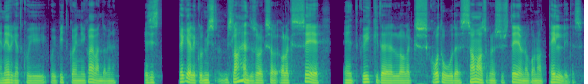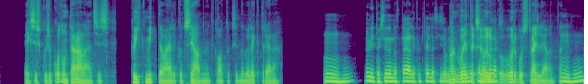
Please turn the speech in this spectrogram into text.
energiat kui, kui Bitcoini kaevandamine. ja siis tegelikult, mis, mis lahendus oleks, oleks see, et kõikidel oleks kodudes samasugune süsteem nagu on hotellides. ehk siis, kui sa kodunt ära lähed, siis kõik mittevajalikud seadmed kaotaksid nagu elektri ära mm. -hmm lülitaksid ennast täielikult välja sisuliselt no,. võetakse võrg, võrgust välja, vaata mm. -hmm.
